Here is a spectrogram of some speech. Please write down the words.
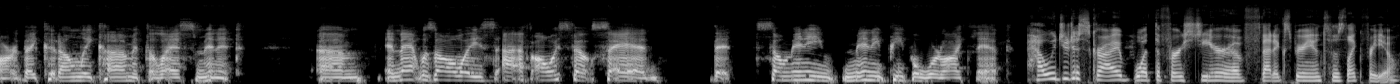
or they could only come at the last minute. Um, and that was always I've always felt sad that so many many people were like that. How would you describe what the first year of that experience was like for you?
